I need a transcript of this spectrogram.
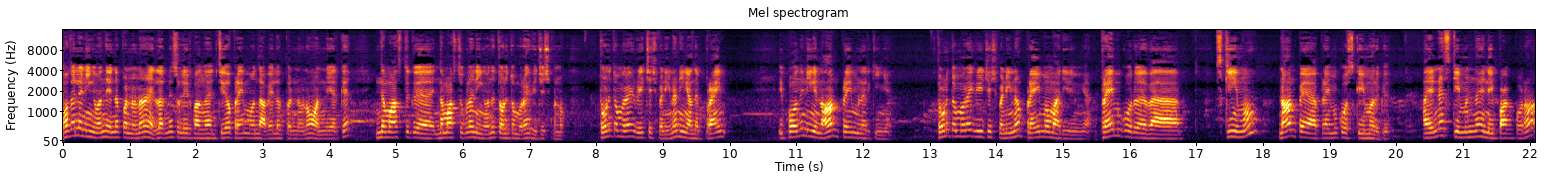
முதல்ல நீங்கள் வந்து என்ன பண்ணணும்னா எல்லாருமே சொல்லியிருப்பாங்க ஜியோ ப்ரைம் வந்து அவைலபிள் பண்ணணும் ஒன் இயர்க்கு இந்த மாதத்துக்கு இந்த மாதத்துக்குள்ளே நீங்கள் வந்து தொண்ணூத்தொம்பது ரூபாய் ரீசார்ஜ் பண்ணணும். தொண்ணூத்தொம்பது ரூபாய் ரீசார்ஜ் பண்ணிங்கன்னா நீங்கள் அந்த ப்ரைம் இப்போ வந்து நீங்கள் நான் ப்ரைமில் இருக்கீங்க. தொண்ணூத்தொம்பது ரூபாய்க்கு ரீசார்ஜ் பண்ணிங்கன்னா ப்ரைமாக மாறிடுவீங்க. ப்ரைமுக்கு ஒரு ஸ்கீமும் நான் ப்ரைமுக்கு ஒரு ஸ்கீமும் இருக்குது அது என்ன ஸ்கீமுன்னு தான் இன்றைக்கி பார்க்க போகிறோம்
